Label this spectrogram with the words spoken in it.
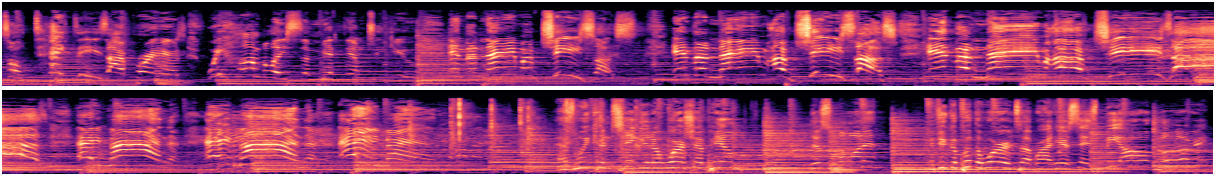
So take these, our prayers. We humbly submit them to you. In the name of Jesus. In the name of Jesus. In the name of Jesus. Amen. Amen. Amen. As we continue to worship Him this morning, if you could put the words up right here, says, Be all glory.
